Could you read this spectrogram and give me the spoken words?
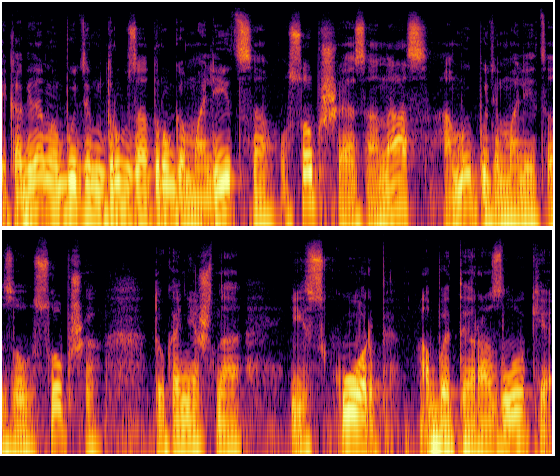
И когда мы будем друг за друга молиться, усопшие за нас, а мы будем молиться за усопших, то, конечно, и скорбь об этой разлуке,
